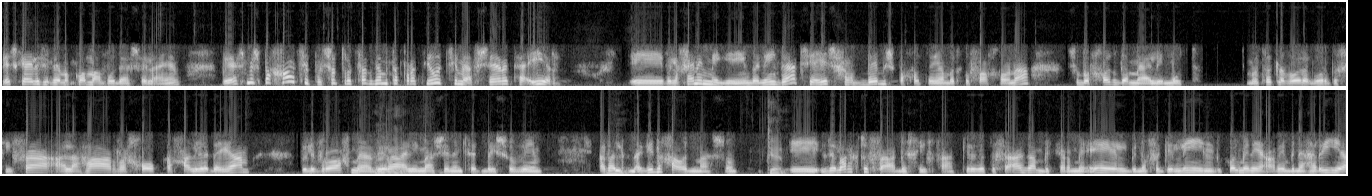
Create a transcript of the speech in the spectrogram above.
יש כאלה שזה מקום העבודה שלהם, ויש משפחות שפשוט רוצות גם את הפרטיות שמאפשרת העיר. אה, ולכן הם מגיעים, ואני יודעת שיש הרבה משפחות היום בתקופה האחרונה שבורחות גם מאלימות. הן רוצות לבוא לגור בחיפה, על ההר, רחוק, ככה ליד הים, ולברוח מהאווירה האלימה שנמצאת ביישובים. אבל אגיד לך עוד משהו. כן. אה, זה לא רק תופעה בחיפה, כאילו זו תופעה גם בכרמיאל, בנוף הגליל, בכל מיני ערים, בנהריה,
